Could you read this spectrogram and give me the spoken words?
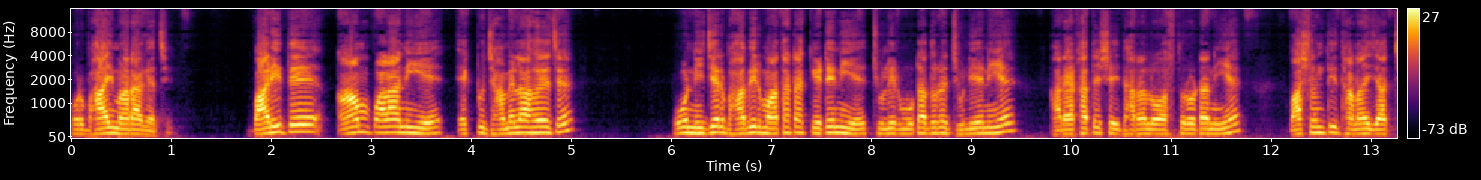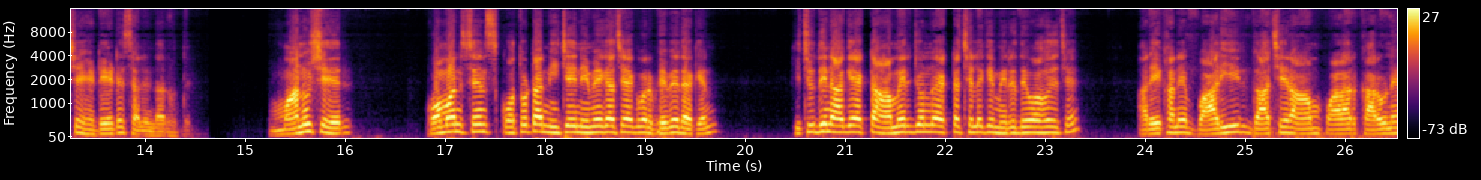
ওর ভাই মারা গেছে। বাড়িতে আম পাড়া নিয়ে একটু ঝামেলা হয়েছে। ও নিজের ভাবির মাথাটা কেটে নিয়ে চুলের মুঠা ধরে ঝুলিয়ে নিয়ে আর এক হাতে সেই ধারালো অস্ত্রটা নিয়ে বাসন্তী থানায় যাচ্ছে হেঁটে হেঁটে স্যালেন্ডার হতে। মানুষের কমন সেন্স কতটা নিচে নেমে গেছে একবার ভেবে দেখেন। কিছুদিন আগে একটা আমের জন্য একটা ছেলেকে মেরে দেওয়া হয়েছে আর এখানে বাড়ির গাছের আম পাড়ার কারণে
